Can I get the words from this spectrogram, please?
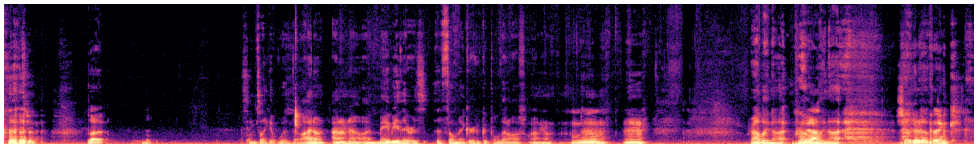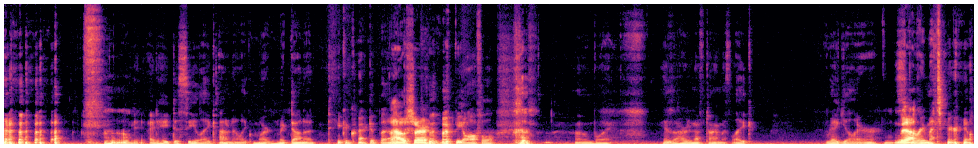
bad. but Seems like it would though. I don't. I don't know. Maybe there is a filmmaker who could pull that off. I don't. no, Mm, probably not. Probably not. shudder to think. I'd hate to see like I don't know like Martin McDonagh take a crack at that. Oh sure. it would be awful. oh boy, he has a hard enough time with like regular Yeah. story material.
